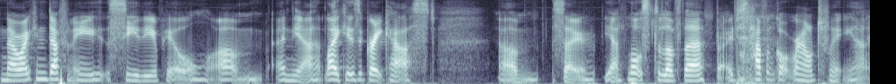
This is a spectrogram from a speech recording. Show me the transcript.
No, I can definitely see the appeal. Um, and yeah, like it's a great cast. Um, so yeah, lots to love there, but I just haven't got round to it yet.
